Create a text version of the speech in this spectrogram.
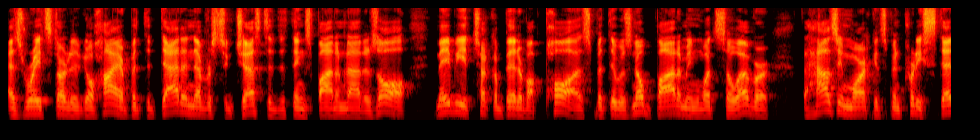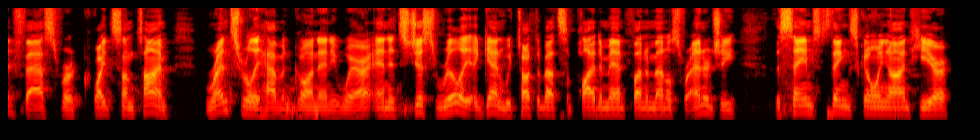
as rates started to go higher, but the data never suggested that things bottomed out at all. Maybe it took a bit of a pause, but there was no bottoming whatsoever. The housing market's been pretty steadfast for quite some time. Rents really haven't gone anywhere. And it's just really, again, we talked about supply demand fundamentals for energy. The same things going on here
